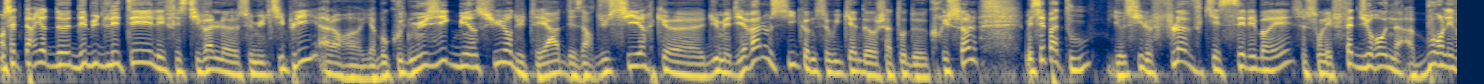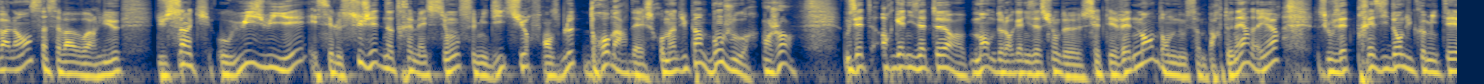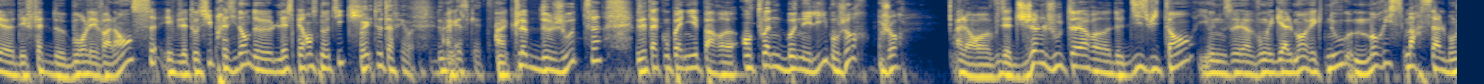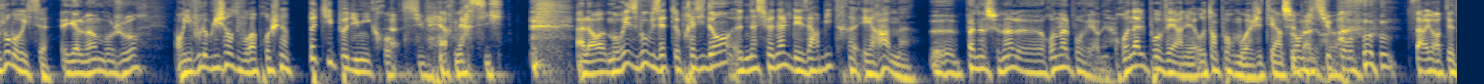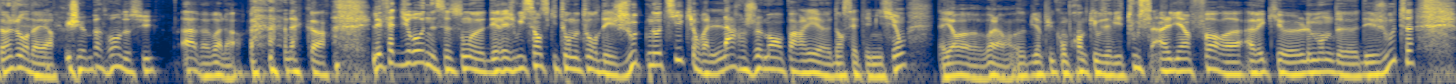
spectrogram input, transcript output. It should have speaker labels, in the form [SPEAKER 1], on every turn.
[SPEAKER 1] En cette période de début de l'été, les festivals euh, se multiplient. Alors, euh, il y a beaucoup de musique, bien sûr, du théâtre, des arts du cirque, euh, du médiéval aussi, comme ce week-end au château de Crussol. Mais c'est pas tout. Il y a aussi le fleuve qui est célébré. Ce sont les fêtes du Rhône à Bourg-les-Valences. Ça, ça va avoir lieu du 5 au 8 juillet. Et c'est le sujet de notre émission ce midi sur France Bleu Dromardèche. Romain Dupin, bonjour.
[SPEAKER 2] Bonjour.
[SPEAKER 1] Vous êtes organisateur, membre de l'organisation de cet événement, dont nous sommes partenaires d'ailleurs, parce que vous êtes président du comité des fêtes de Bourg-les-Valences et vous êtes aussi président de l'Espérance Nautique.
[SPEAKER 2] Oui, tout à fait, ouais. double
[SPEAKER 1] un,
[SPEAKER 2] casquette.
[SPEAKER 1] Un club de joute. Vous êtes accompagné par euh, Antoine Bonelli. Bonjour.
[SPEAKER 3] Bonjour.
[SPEAKER 1] Alors, vous êtes jeune jouteur euh, de 18 ans et nous avons également avec nous Maurice Marsal. Bonjour Maurice.
[SPEAKER 3] Également, bonjour.
[SPEAKER 1] Auriez-vous l'obligeance de vous rapprocher un petit peu du micro
[SPEAKER 3] Ah.
[SPEAKER 1] Super, merci. Alors, Maurice, vous, vous êtes président national des arbitres et rames.
[SPEAKER 3] Euh, pas national, euh, Ronald Pauvergne.
[SPEAKER 1] Ronald Pauvergne, autant pour moi. J'étais un peu ambitieux pour vous. Ça arrivera peut-être un jour d'ailleurs.
[SPEAKER 3] J'ai un patron dessus.
[SPEAKER 1] Ah bah voilà, d'accord. Les fêtes du Rhône, ce sont euh, des réjouissances qui tournent autour des joutes nautiques. On va largement en parler euh, dans cette émission. D'ailleurs, euh, voilà, on a bien pu comprendre que vous aviez tous un lien fort avec le monde de- des joutes.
